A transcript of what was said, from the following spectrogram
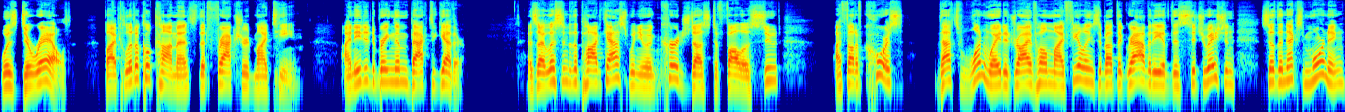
was derailed by political comments that fractured my team. I needed to bring them back together. As I listened to the podcast, when you encouraged us to follow suit, I thought, of course, that's one way to drive home my feelings about the gravity of this situation. So the next morning,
